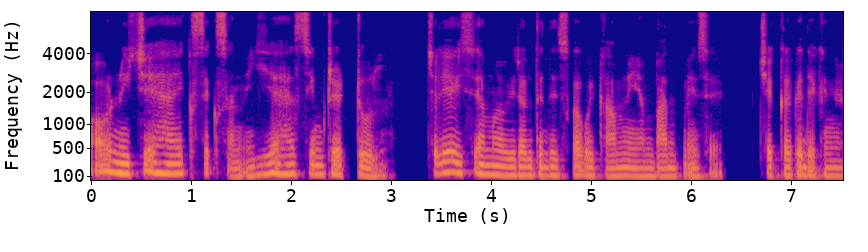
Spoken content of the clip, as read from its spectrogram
और नीचे है एक सेक्शन, ये है सिम ट्रेड टूल। चलिए इसे हम अभी रख देते इसका कोई काम नहीं है, हम बाद में इसे चेक करके देखेंगे।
